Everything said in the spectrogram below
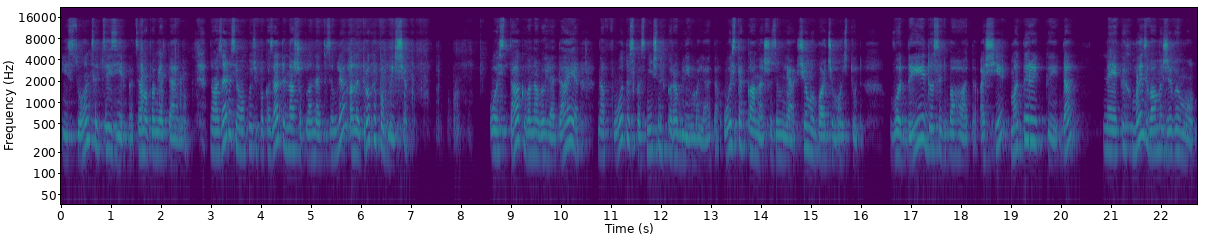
І Сонце це зірка, це ми пам'ятаємо. Ну а зараз я вам хочу показати нашу планету Земля, але трохи поближче. Ось так вона виглядає на фото з космічних кораблів малята. Ось така наша земля. Що ми бачимо ось тут? Води досить багато, а ще материки, да? на яких ми з вами живемо.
